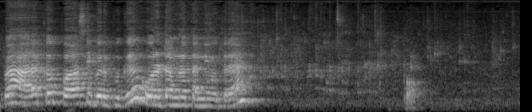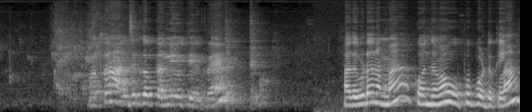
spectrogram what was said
இப்போ அரை கப் பாசி பருப்புக்கு ஒரு டம்ளர் தண்ணி ஊற்றுறேன் மொத்தம் அஞ்சு கப் தண்ணி ஊற்றிருக்கிறேன் அது கூட நம்ம கொஞ்சமாக உப்பு போட்டுக்கலாம்.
